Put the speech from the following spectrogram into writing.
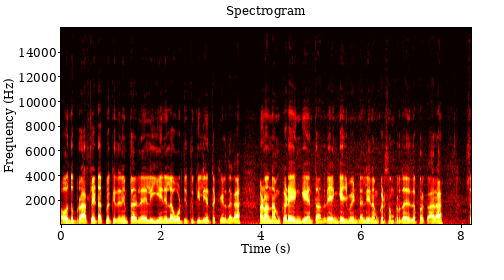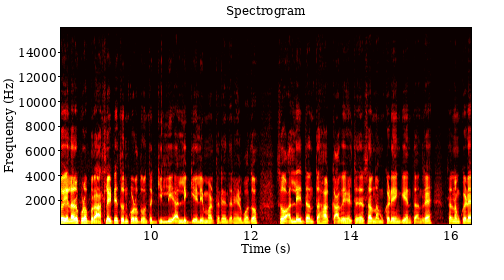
ಆ ಒಂದು ಬ್ರಾಸ್ಲೆಟ್ ಹಾಕ್ಬೇಕಿದ್ರೆ ನಿಮ್ಮ ತಲೆಯಲ್ಲಿ ಏನೆಲ್ಲ ಓಡ್ತಿತ್ತು ಗಿಲ್ಲಿ ಅಂತ ಕೇಳಿದಾಗ, ಅಣ್ಣ ನಮ್ಮ ಕಡೆ ಹೆಂಗೆ ಅಂತ ಅಂದರೆ ಎಂಗೇಜ್ಮೆಂಟ್ನಲ್ಲಿ ನಮ್ಮ ಕಡೆ ಸಂಪ್ರದಾಯದ ಪ್ರಕಾರ ಸೊ ಎಲ್ಲರೂ ಕೂಡ ಬ್ರಾಸ್ಲೈಟೇ ತಂದು ಕೊಡೋದು ಅಂತ ಗಿಲ್ಲಿ ಅಲ್ಲಿ ಗೇಲಿ ಮಾಡ್ತಾರೆ ಅಂತಲೇ ಹೇಳ್ಬೋದು. ಸೊ ಅಲ್ಲೇ ಇದ್ದಂತಹ ಕಾವ್ಯ ಹೇಳ್ತಾ ಇದ್ದಾರೆ. ಸರ್ ನಮ್ಮ ಕಡೆ ಹೆಂಗೆ ಅಂತ ಅಂದರೆ ಸರ್ ನಮ್ಮ ಕಡೆ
